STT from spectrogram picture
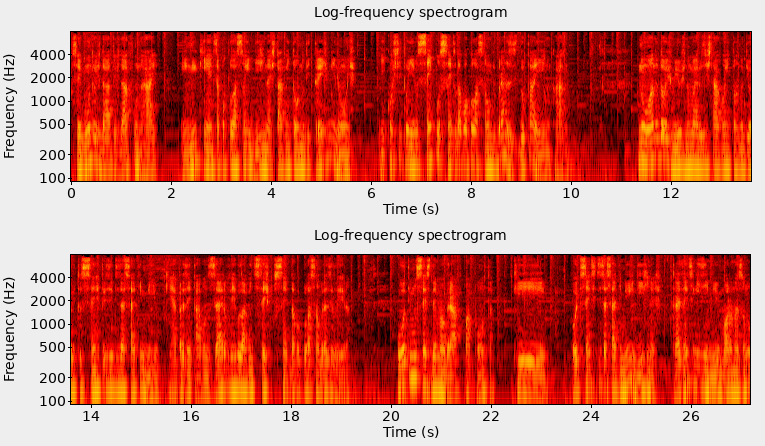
Segundo os dados da FUNAI, em 1500 a população indígena estava em torno de 3 milhões e constituíam 100% da população do Brasil, do país, no caso. No ano 2000, os números estavam em torno de 817 mil, que representavam 0,26% da população brasileira. O último censo demográfico aponta que 817 mil indígenas, 315 mil moram na zona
